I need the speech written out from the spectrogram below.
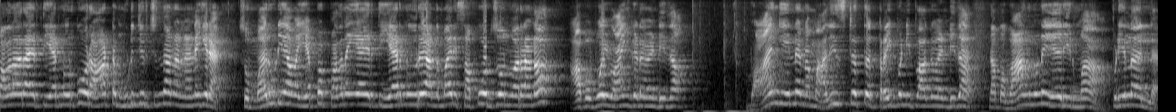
பதினாறாயிரத்தி இரநூறுக்கு ஒரு ஆட்டம் முடிஞ்சிருச்சுன்னு தான் நான் நினைக்கிறேன். ஸோ மறுபடியும் அவன் எப்போ பதினையாயிரத்தி இரநூறு அந்த மாதிரி சப்போர்ட் ஜோன் வரானோ அப்போ போய் வாங்கிக்கிட வேண்டியதுதான். வாங்கி என்ன நம்ம அதிர்ஷ்டத்தை ட்ரை பண்ணி பார்க்க வேண்டியதான் நம்ம வாங்கணும்னு ஏறிடுமா? அப்படியெல்லாம் இல்லை.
